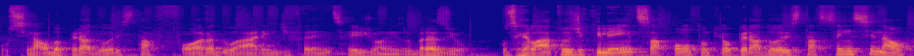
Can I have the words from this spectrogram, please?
o sinal do operador está fora do ar em diferentes regiões do Brasil. Os relatos de clientes apontam que o operador está sem sinal,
